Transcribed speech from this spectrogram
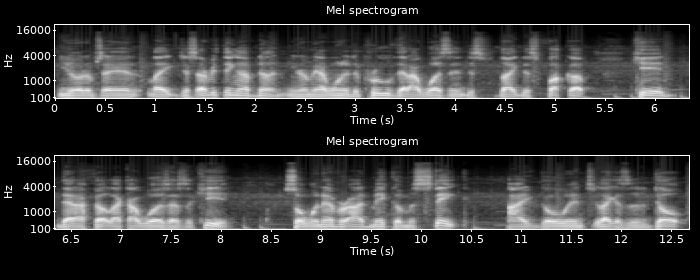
You know what I'm saying? Like just everything I've done. You know what I mean? I wanted to prove that I wasn't this like this fuck up kid that I felt like I was as a kid. So whenever I'd make a mistake, I'd go into like as an adult,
